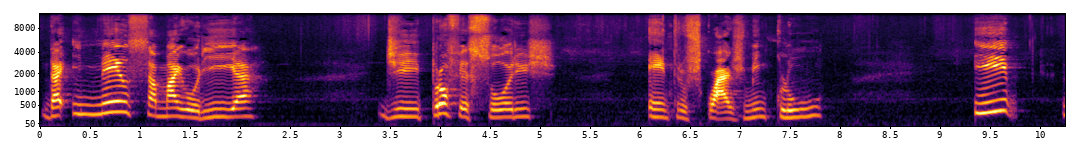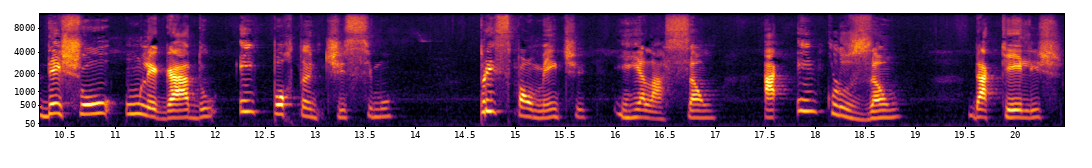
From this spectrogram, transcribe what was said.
da imensa maioria de professores, entre os quais me incluo, e deixou um legado importantíssimo, principalmente em relação à inclusão daqueles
